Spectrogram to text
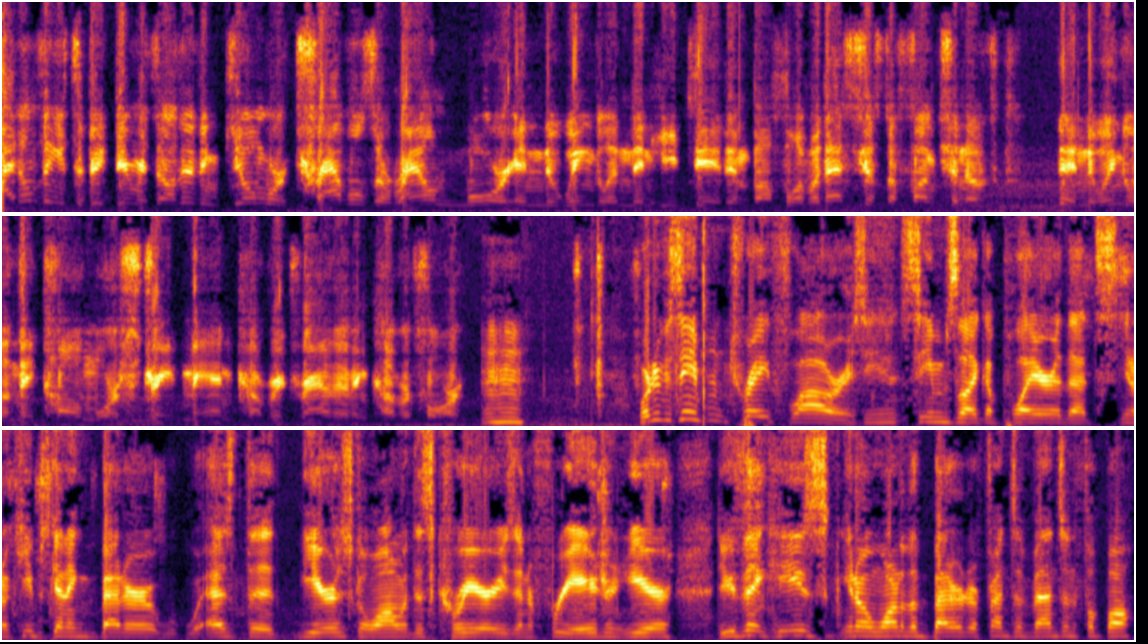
I don't think it's a big difference other than Gilmore travels around more in New England than he did in Buffalo, but that's just a function of in New England they call more straight man coverage rather than cover 4 mm-hmm. What have you seen from Trey Flowers? He seems like a player that's you know keeps getting better as the years go on with his career. He's in a free agent year. Do you think he's you know one of the better defensive ends in football?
